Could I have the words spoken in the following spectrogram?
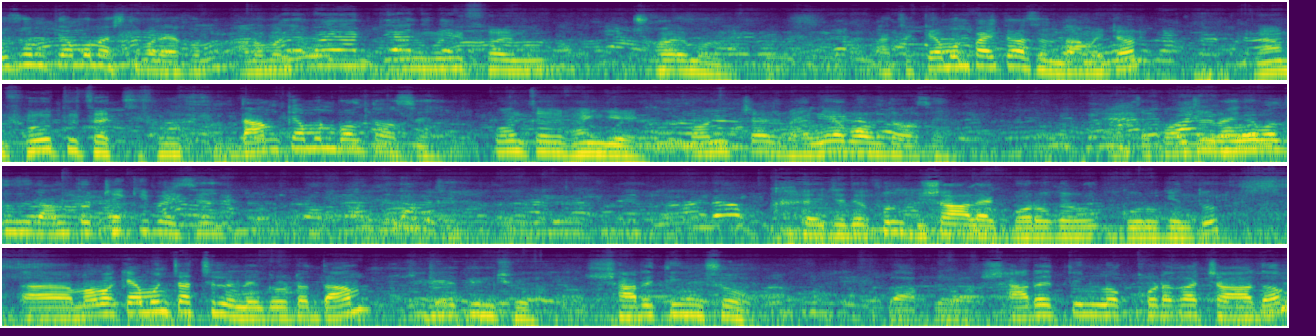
ওজন কেমন আসতে পারে এখন আনুমানিক? আনুমানিক ছয় মন। ছয় মন। আচ্ছা কেমন পাইতে আছেন দাম এটার? দাম সত্তর চাচ্ছি দাম কেমন বলতে আছে? পঞ্চাশ ভাঙ্গে পঞ্চাশ ভেঙে বলতে আছে। আচ্ছা পঞ্চাশ ভেঙে বলতে আছে দাম তো ঠিকই পাইছে। এই যে দেখুন বিশাল এক বড় গরু- কিন্তু। মামা কেমন চাচ্ছিলেন এই গরুটার দাম? সাড়ে তিনশো। সাড়ে তিনশো সাড়ে তিন লক্ষ টাকা চা দাম।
